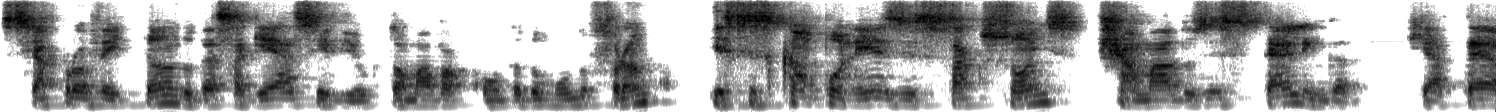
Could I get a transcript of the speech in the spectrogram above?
se aproveitando dessa guerra civil que tomava conta do mundo franco, esses camponeses saxões, chamados Stellinga, que até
